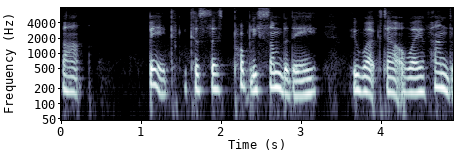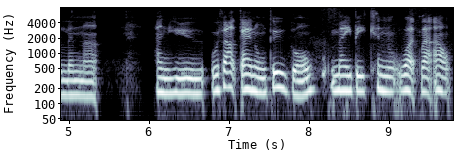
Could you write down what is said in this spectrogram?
that big because there's probably somebody who worked out a way of handling that. And you, without going on Google, maybe can work that out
